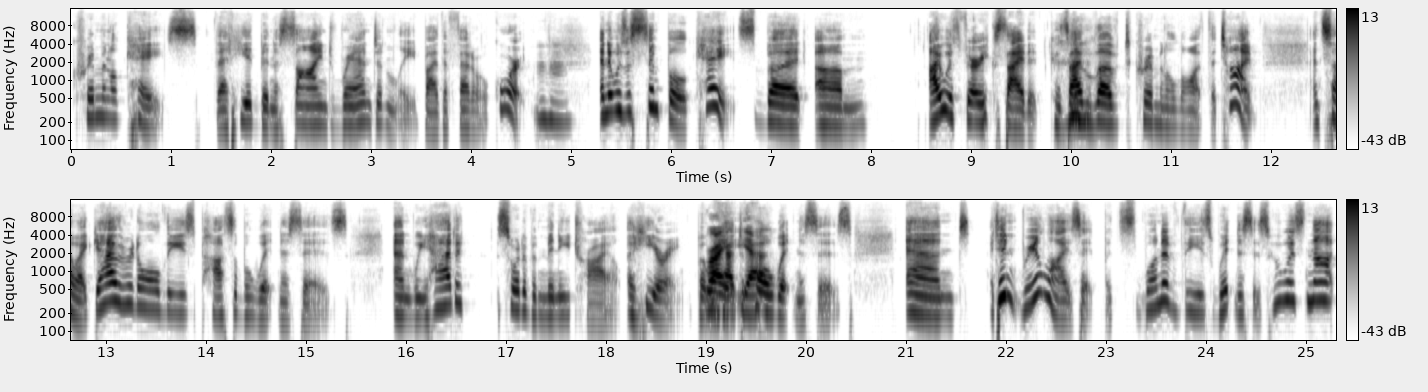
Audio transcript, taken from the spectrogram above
criminal case that he had been assigned randomly by the federal court. And it was a simple case, but um, I was very excited because I loved criminal law at the time. And so I gathered all these possible witnesses, and we had a sort of a mini trial, a hearing, but Right, we had to yeah. call witnesses. And I didn't realize it, but one of these witnesses, who was not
